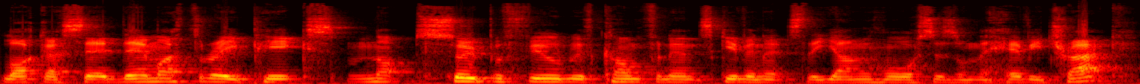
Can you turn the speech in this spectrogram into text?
like I said, they're my three picks. Not super filled with confidence given it's the young horses on the heavy track,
